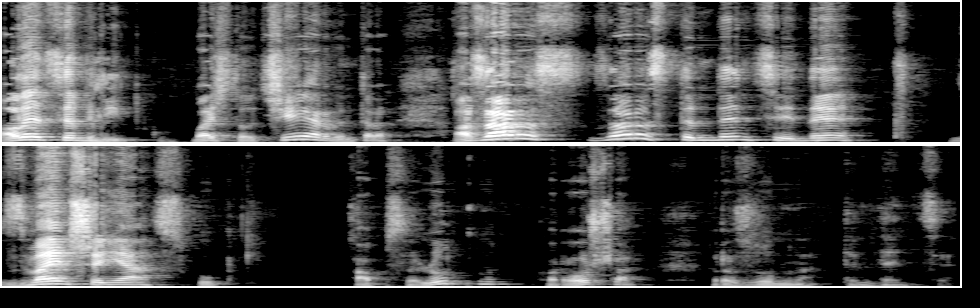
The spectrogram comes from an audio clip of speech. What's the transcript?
Але це влітку. Бачите, червень, травень. А зараз, зараз тенденція йде зменшення скупки. Абсолютно хороша, розумна тенденція.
